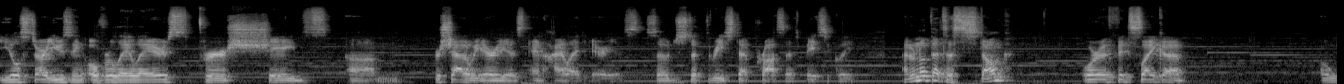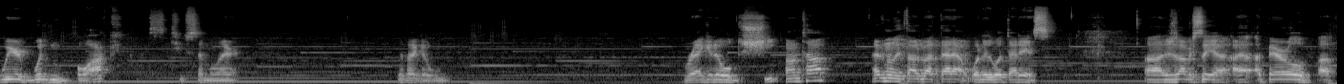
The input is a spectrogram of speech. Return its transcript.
you'll start using overlay layers for shades. Um, for shadowy areas and highlighted areas. So just a three-step process, basically. I don't know if that's a stump or if it's like a a weird wooden block. It's too similar. With like a ragged old sheet on top. I haven't really thought about that out. What what that is? Uh, there's obviously a, a, barrel of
